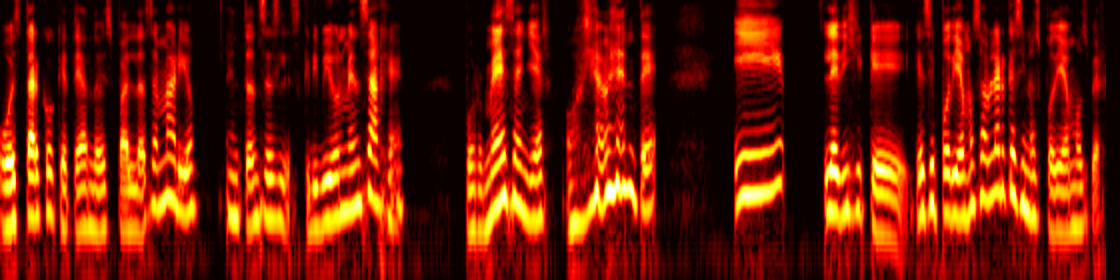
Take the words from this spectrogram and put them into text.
o estar coqueteando a espaldas de Mario. Entonces le escribí un mensaje por Messenger, obviamente, y le dije que, que si podíamos hablar, que si nos podíamos ver.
